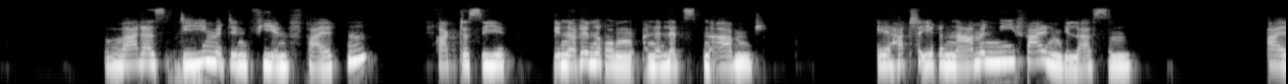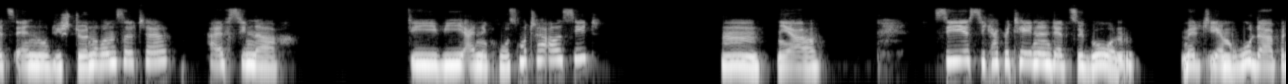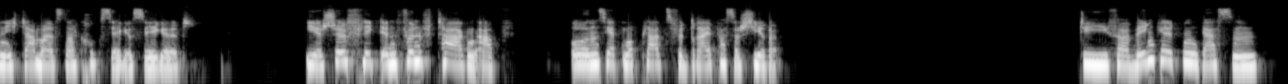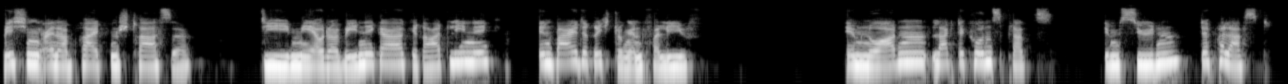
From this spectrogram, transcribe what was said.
War das die mit den vielen Falten? fragte sie in Erinnerung an den letzten Abend. Er hatte ihren Namen nie fallen gelassen. Als er nur die Stirn runzelte, half sie nach. Die wie eine Großmutter aussieht? Hm, ja, Sie ist die Kapitänin der Zygon. Mit ihrem Bruder bin ich damals nach Kruxia gesegelt. Ihr Schiff liegt in fünf Tagen ab und sie hat noch Platz für drei Passagiere. Die verwinkelten Gassen wichen einer breiten Straße, die mehr oder weniger geradlinig in beide Richtungen verlief. Im Norden lag der Kunstplatz, im Süden der Palast.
